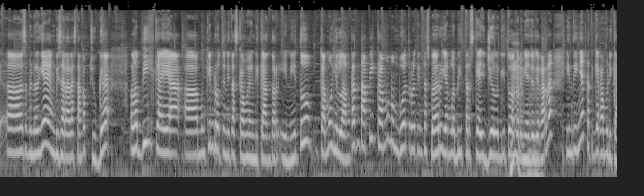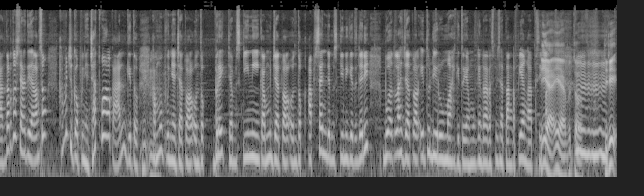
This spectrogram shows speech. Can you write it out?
eh, sebenarnya yang bisa Raras tangkap juga lebih kayak eh, mungkin rutinitas kamu yang di kantor ini tuh kamu hilangkan tapi kamu membuat rutinitas baru yang lebih terschedule gitu Hmm, Akademia Jogja. karena intinya ketika kamu di kantor tuh secara tidak langsung kamu juga punya jadwal kan gitu. Hmm, kamu punya jadwal untuk break jam segini kamu jadwal untuk absen jam segini gitu. Jadi buatlah jadwal itu di rumah gitu yang mungkin Raras bisa tangkap ya nggak sih? Iya, iya, betul. Hmm, Jadi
